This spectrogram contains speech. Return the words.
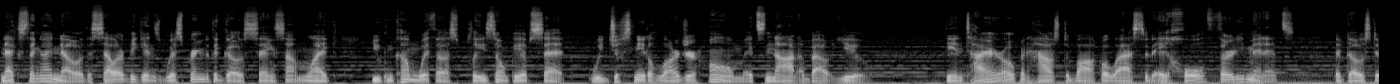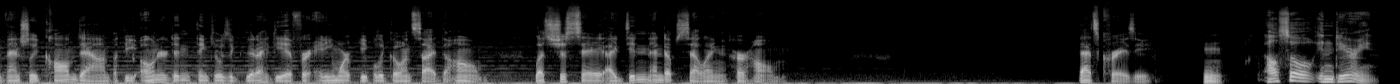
Next thing I know, the seller begins whispering to the ghost, saying something like, You can come with us, please don't be upset. We just need a larger home. It's not about you. The entire open house debacle lasted a whole 30 minutes. The ghost eventually calmed down, but the owner didn't think it was a good idea for any more people to go inside the home. Let's just say I didn't end up selling her home. That's crazy. Hmm. also endearing.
